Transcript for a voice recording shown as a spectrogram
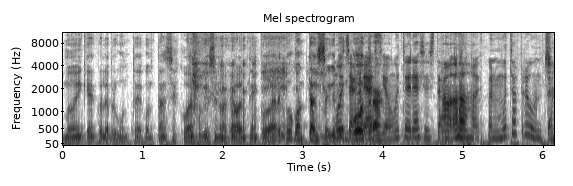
me voy a quedar con la pregunta de Constanza Escobar porque se nos acabó el tiempo. Dale tú, Constanza, yo muchas tengo gracias, Muchas gracias, estamos con muchas preguntas.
